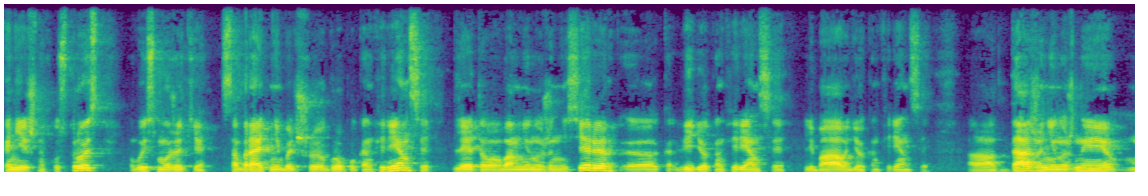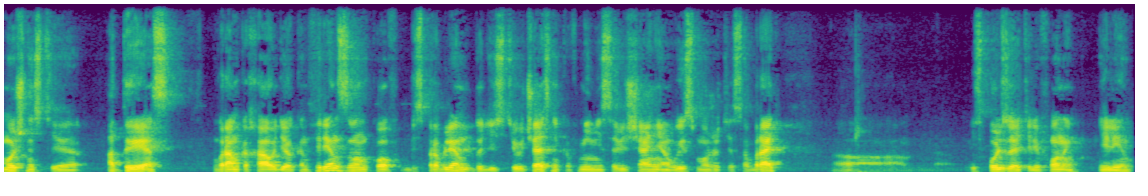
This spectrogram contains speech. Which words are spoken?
конечных устройств вы сможете собрать небольшую группу конференций. Для этого вам не нужен ни сервер э, видеоконференции, либо аудиоконференции, а, даже не нужны мощности АТС. В рамках аудиоконференц-звонков без проблем до 10 участников мини-совещания вы сможете собрать, а, используя телефоны E-Link.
